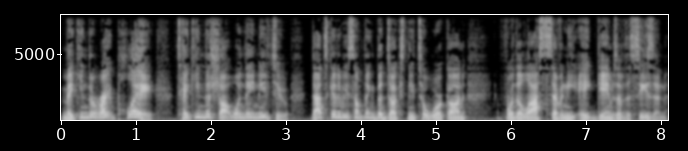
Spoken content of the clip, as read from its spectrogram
making the right play, taking the shot when they need to. That's going to be something the Ducks need to work on for the last 78 games of the season.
